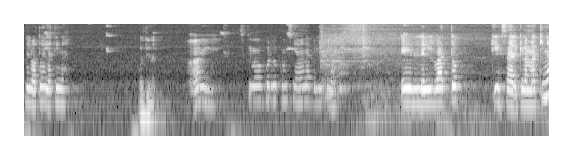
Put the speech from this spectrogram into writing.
del vato de Latina. ¿Cuál tiene? Ay, es que no me acuerdo cómo se llama la película. El, el vato que, que la máquina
